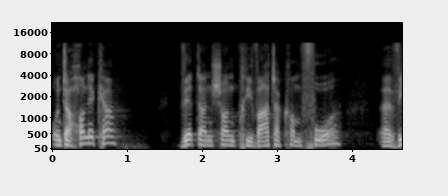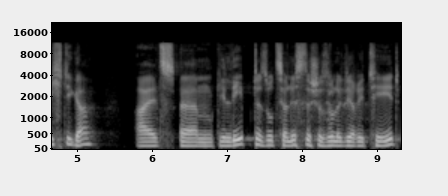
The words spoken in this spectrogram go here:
unter Honecker wird dann schon privater Komfort äh, wichtiger als ähm, gelebte sozialistische Solidarität.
